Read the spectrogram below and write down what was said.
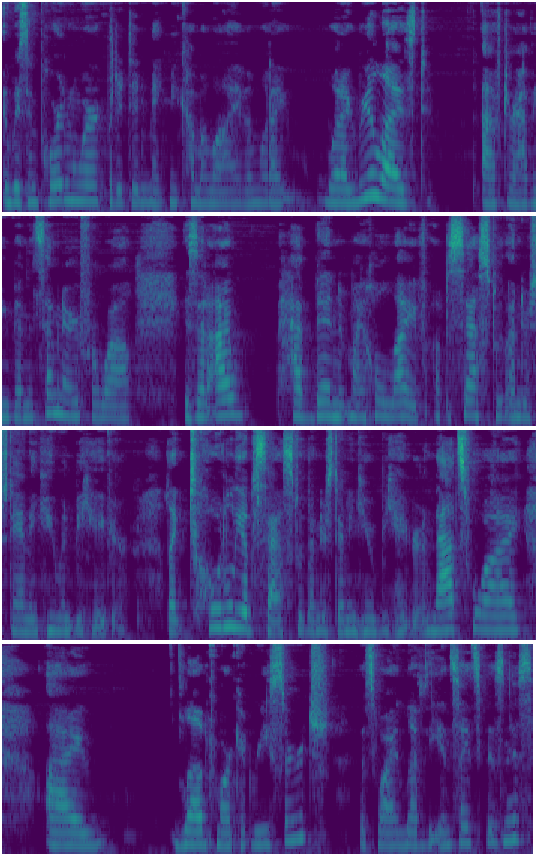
It was important work, but it didn't make me come alive. And what I what I realized after having been in seminary for a while is that I have been my whole life obsessed with understanding human behavior, like totally obsessed with understanding human behavior. And that's why I loved market research. That's why I love the insights business.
